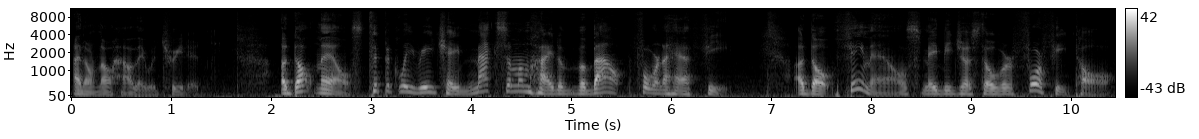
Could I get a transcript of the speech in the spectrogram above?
I don't know how they would treat it. Adult males typically reach a maximum height of about four and a half feet. Adult females may be just over four feet tall.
